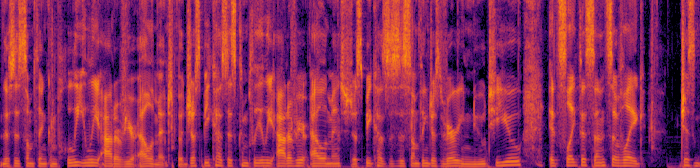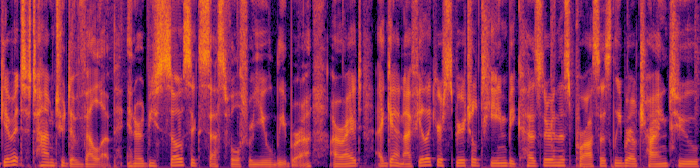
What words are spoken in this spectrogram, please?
This is something completely out of your element. But just because it's completely out of your element, just because this is something just very new to you, it's like the sense of like, just give it time to develop and it would be so successful for you libra all right? Again i feel like your spiritual team because they're in this process libra of trying to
